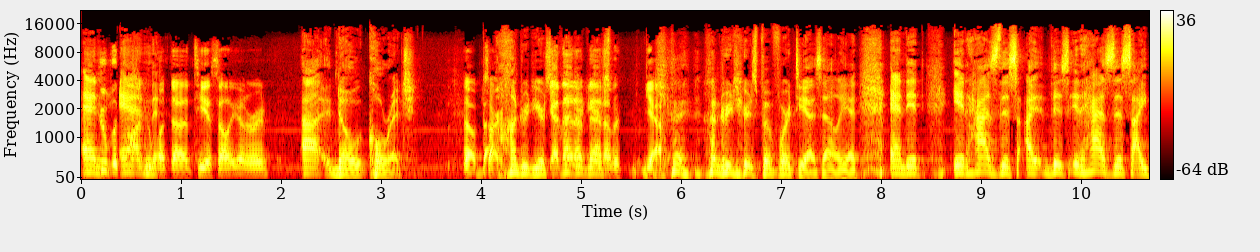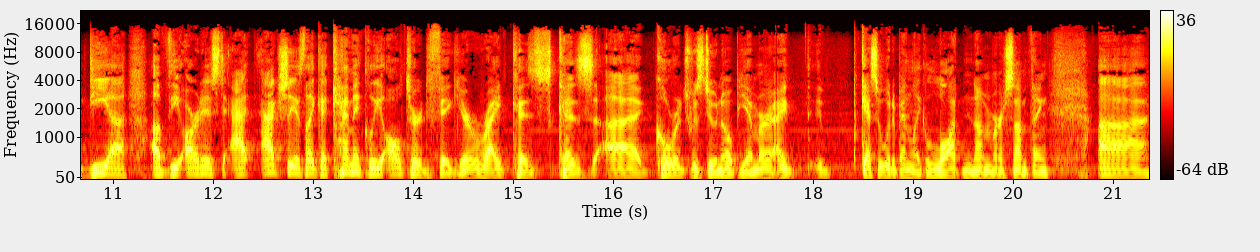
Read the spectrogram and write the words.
and Kubla Khan, and what, uh, T.S. Eliot, right? uh no coleridge Oh, sorry. hundred years, Yeah, hundred years, other, yeah. hundred years before T.S. Eliot, and it it has this I, this it has this idea of the artist at, actually as like a chemically altered figure, right? Because because uh, Coleridge was doing opium, or I guess it would have been like laudanum or something, uh,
